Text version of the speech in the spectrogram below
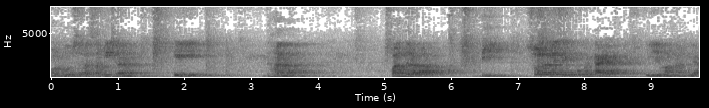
और दूसरा समीकरण ए धन पंद्रह डी सोलह में से एक को घटाया तो ये माना गया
